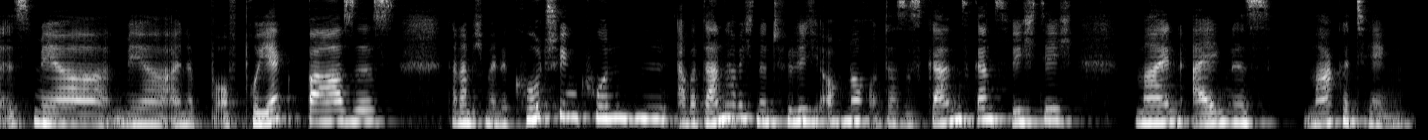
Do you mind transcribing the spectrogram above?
ist mehr mehr eine auf Projektbasis. Dann habe ich meine Coaching-Kunden, aber dann habe ich natürlich auch noch und das ist ganz ganz wichtig, mein eigenes Marketing.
